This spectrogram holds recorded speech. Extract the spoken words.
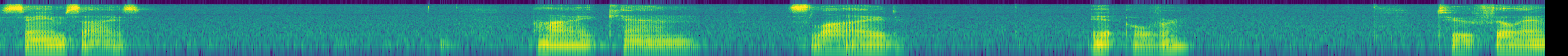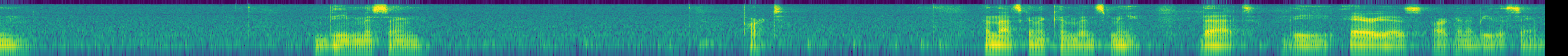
same size. I can slide it over to fill in the missing part. And that's going to convince me that the areas are going to be the same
